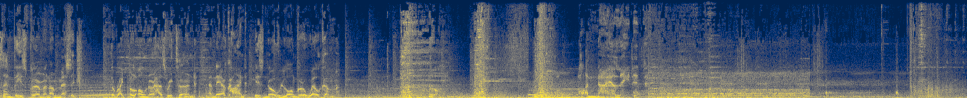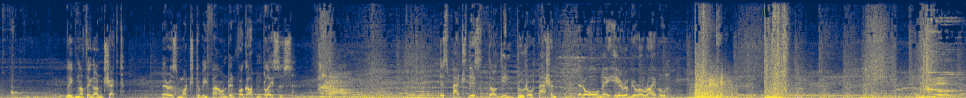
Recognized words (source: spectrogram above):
Send these vermin a message. The rightful owner has returned, and their kind is no longer welcome. Annihilated. Leave nothing unchecked. There is much to be found in forgotten places. Dispatch this thug in brutal fashion, that all may hear of your arrival.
